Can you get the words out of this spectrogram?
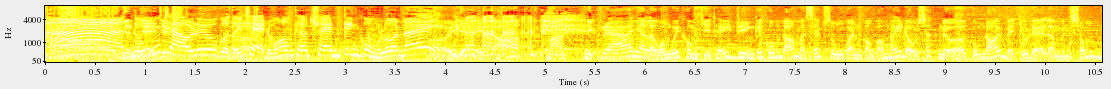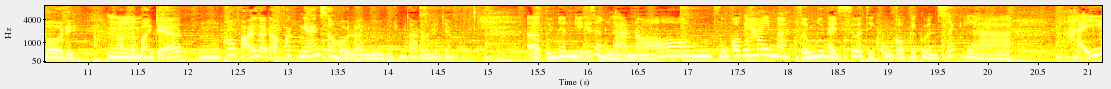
À đúng trào lưu của giới à. trẻ đúng không? Theo trend kinh khủng luôn đấy. Bởi vậy đó. Mà thiệt ra nha là quan quý không chỉ thấy riêng cái cuốn đó mà xếp xung quanh còn có mấy đầu sách nữa cũng nói về chủ đề là mình sống bơ đi. Ừ. à, các bạn trẻ ừ, có phải là đã phát ngán xã hội loài người của chúng ta rồi hay chưa à, tú nhân nghĩ rằng là nó cũng có cái hay mà. Giống như ngày xưa thì cũng có cái quyển sách là hãy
